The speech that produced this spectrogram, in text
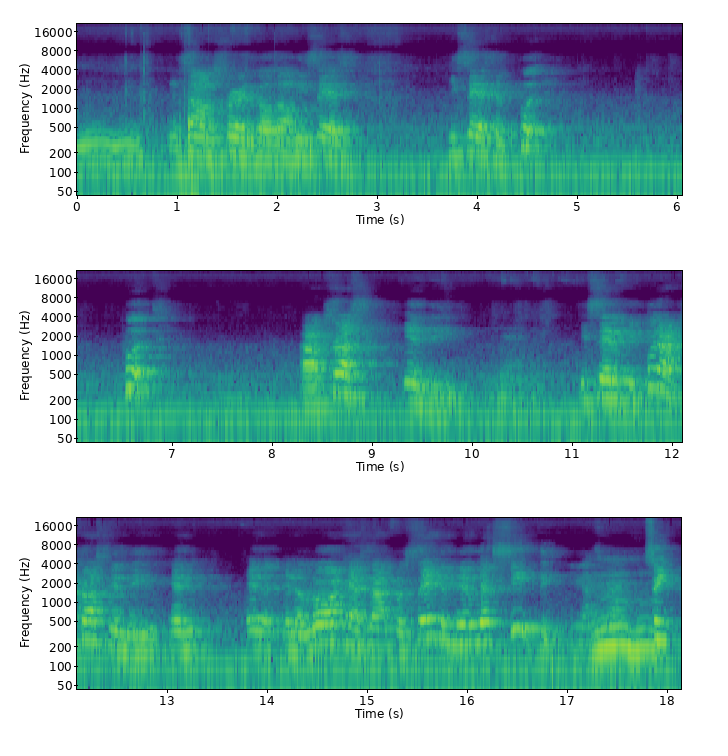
Mm-hmm. And the psalmist further goes on. He says, he says to put, put our trust in Thee. He said, if we put our trust in Thee, and and the, and the Lord has not forsaken them that seek Thee. Mm-hmm. See,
